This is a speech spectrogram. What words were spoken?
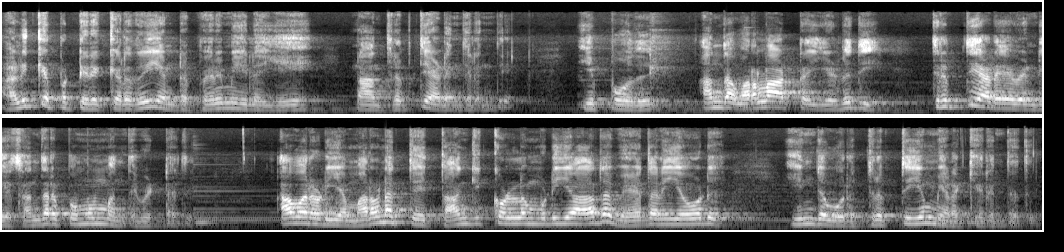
அளிக்கப்பட்டிருக்கிறது என்ற பெருமையிலேயே நான் திருப்தி அடைந்திருந்தேன். இப்போது அந்த வரலாற்றை எழுதி திருப்தி அடைய வேண்டிய சந்தர்ப்பமும் வந்துவிட்டது. அவருடைய மரணத்தை தாங்கிக் கொள்ள முடியாத வேதனையோடு இந்த ஒரு திருப்தியும் எனக்கு இருந்தது.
